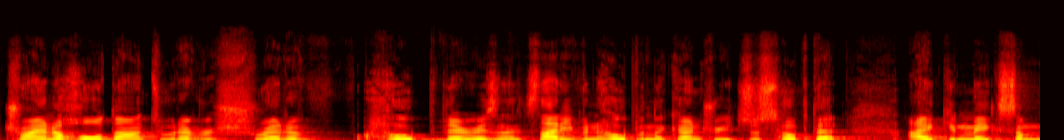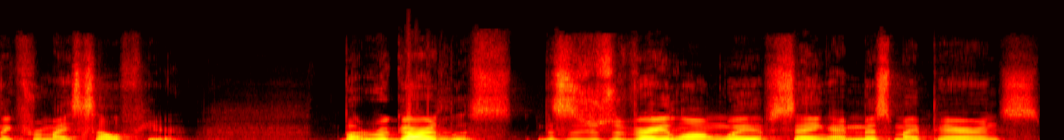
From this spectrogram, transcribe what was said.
trying to hold on to whatever shred of hope there is. And it's not even hope in the country, it's just hope that I can make something for myself here. But regardless, this is just a very long way of saying I miss my parents.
